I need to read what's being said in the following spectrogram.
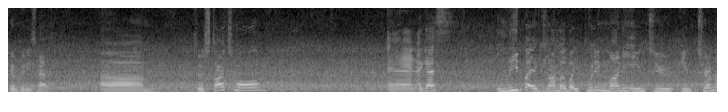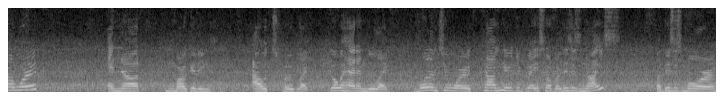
companies have. Um, so start small, and I guess lead by example by putting money into internal work and not marketing out hook like go ahead and do like volunteer work come here to grace hopper this is nice but this is more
